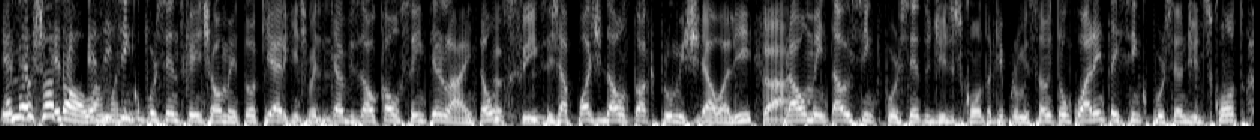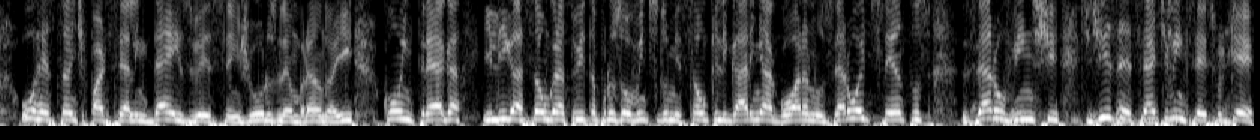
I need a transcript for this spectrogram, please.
esses, meu xodó, esses, esses Harmonique. 5% que a gente aumentou aqui, Eric, a gente vai ter que avisar o call center lá. Então, Ah, sim. você já pode dar um toque pro Michel ali Tá. pra aumentar os 5% de desconto aqui pro Missão. Então, 45% de desconto. O restante parcela em 10 vezes sem juros, lembrando aí, com entrega e ligação gratuita pros ouvintes do Missão que ligarem agora no 0800 020 1726. Porque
